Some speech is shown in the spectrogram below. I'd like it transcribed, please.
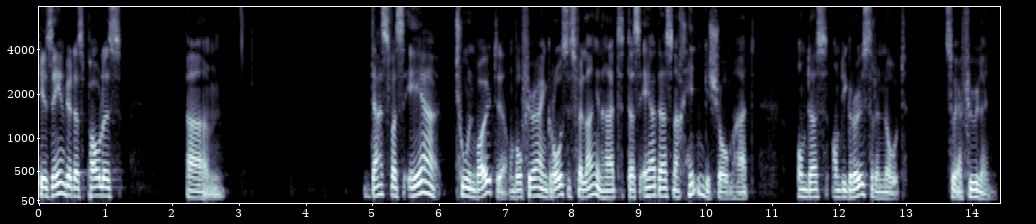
Hier sehen wir, dass Paulus ähm, das, was er tun wollte und wofür er ein großes Verlangen hat, dass er das nach hinten geschoben hat, um das, um die größere Not zu erfüllen.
